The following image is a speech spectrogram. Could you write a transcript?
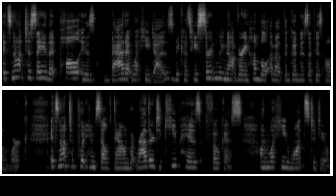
It's not to say that Paul is bad at what he does, because he's certainly not very humble about the goodness of his own work. It's not to put himself down, but rather to keep his focus on what he wants to do,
